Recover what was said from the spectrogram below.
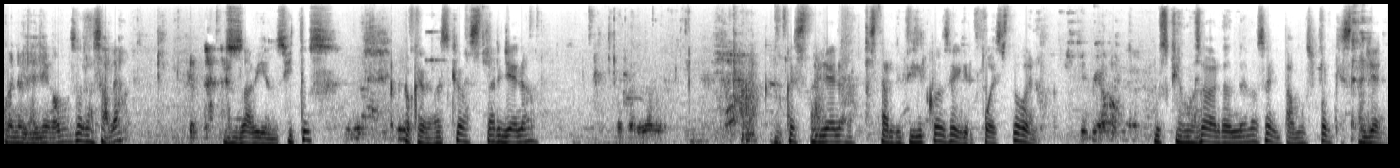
Bueno, ya llegamos a la sala. Esos avioncitos. Lo que veo es que va a estar llena. Creo que está llena. Va a estar difícil conseguir puesto. Bueno, busquemos a ver dónde nos sentamos porque está lleno.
